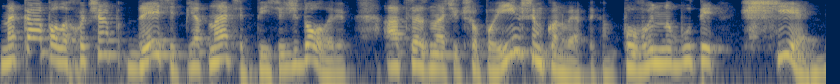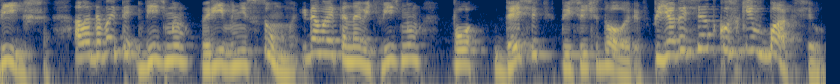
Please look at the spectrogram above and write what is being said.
накапало хоча б 10-15 тисяч доларів. А це значить, що по іншим конвертикам повинно бути ще більше. Але давайте візьмемо рівні суми. І давайте навіть візьмемо по 10 тисяч доларів. 50 кусків баксів.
